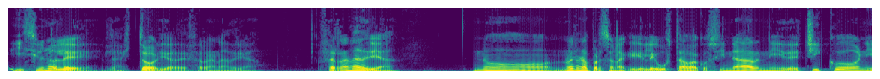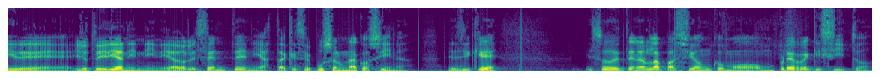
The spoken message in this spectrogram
Y si uno lee la historia de Ferran Adrià, Ferran Adrià no, no era una persona que le gustaba cocinar ni de chico, ni de, yo te diría, ni, ni, ni de adolescente, ni hasta que se puso en una cocina. Es decir, que eso de tener la pasión como un prerequisito,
